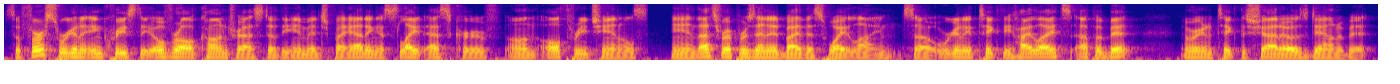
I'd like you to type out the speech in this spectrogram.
So first we're going to increase the overall contrast of the image by adding a slight S-curve on all three channels and that's represented by this white line. So we're going to take the highlights up a bit and we're going to take the shadows down a bit.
